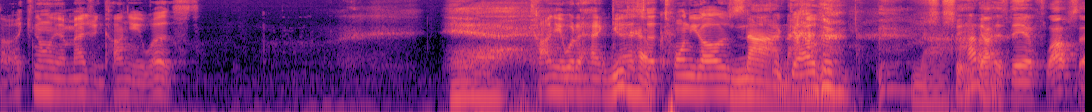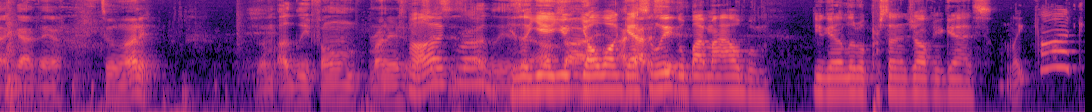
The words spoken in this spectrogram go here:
I can only imagine Kanye West. Yeah. Kanye would have had We'd gas have- at twenty dollars Nah, a nah. gallon. Nah. Shit, he I got don't- his damn flop sack, goddamn. 200. Them ugly foam runners. and Fuck, shits is bro. ugly He's as like, hell. yeah, I'm you, sorry. y'all want gotta gas say illegal? it. Buy my album. You get a little percentage off your gas. I'm like, fuck.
